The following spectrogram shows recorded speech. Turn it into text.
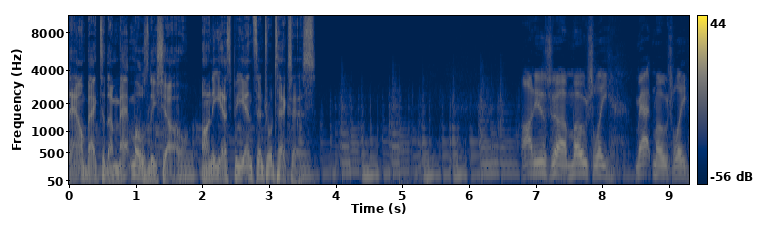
Now back to the Matt Mosley Show on ESPN Central Texas. On is uh, Mosley, Matt Mosley,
